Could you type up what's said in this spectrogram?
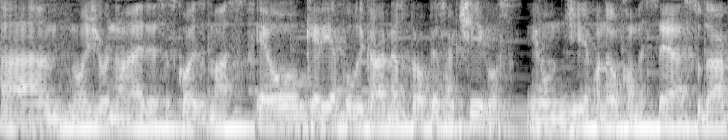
ah, nos jornais, essas coisas, mas eu queria publicar meus próprios artigos. E um dia, quando eu comecei a estudar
